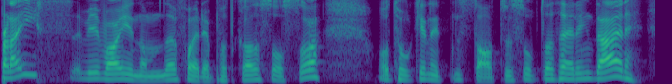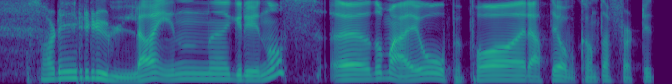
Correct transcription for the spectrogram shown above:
Vi var innom det forrige podkast også, og tok en liten statusoppdatering der. Så har de rulla inn eh, Grynos. Eh, De er jo oppe på rett i overkant av 40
